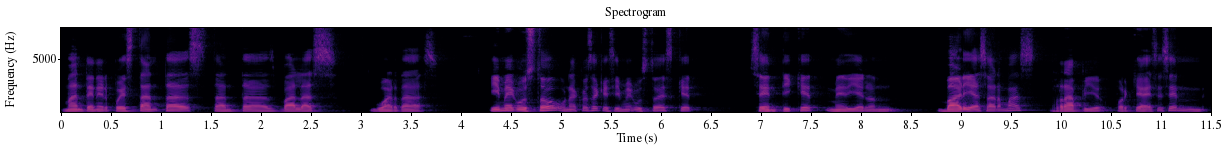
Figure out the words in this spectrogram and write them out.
mantener pues tantas, tantas balas guardadas. Y me gustó, una cosa que sí me gustó es que sentí que me dieron varias armas rápido, porque a veces en,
